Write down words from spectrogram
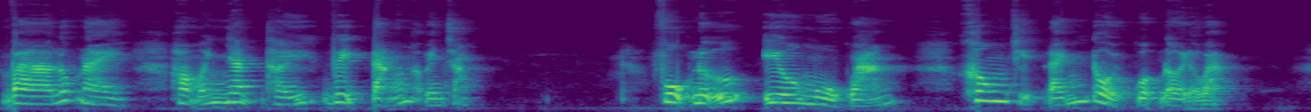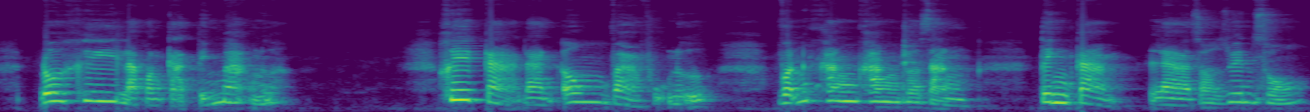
Và lúc này họ mới nhận thấy vị đắng ở bên trong. Phụ nữ yêu mù quáng không chỉ đánh đổi cuộc đời đâu bạn. Đôi khi là còn cả tính mạng nữa. Khi cả đàn ông và phụ nữ vẫn khăng khăng cho rằng tình cảm là do duyên số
